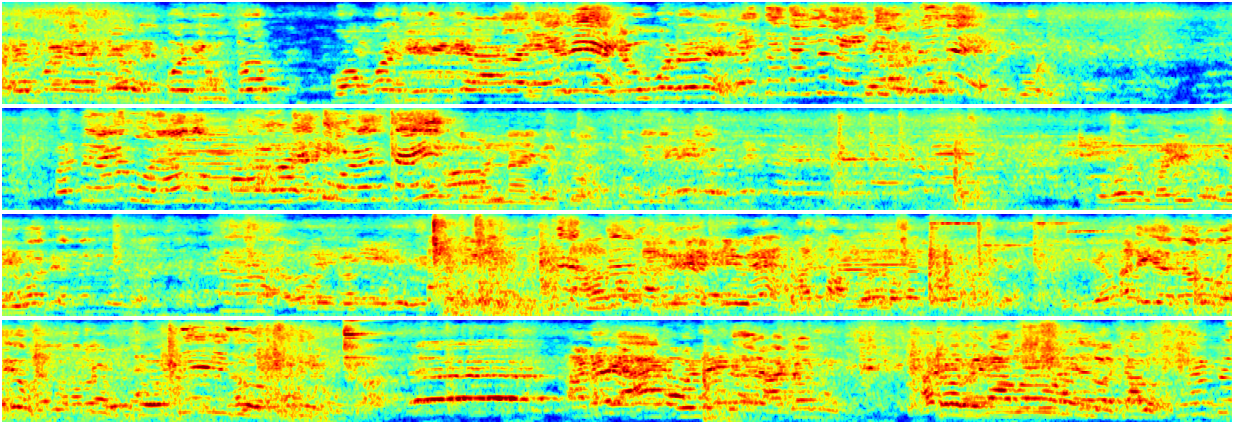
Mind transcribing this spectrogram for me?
અરે પણ એમને ઉપરથી ઉતરો. પ્રોપર જે જગ્યાએ આગ લાગી છે જવું પડે ને. તો તમને લઈ જાઉં છું ને? પણ પેલાને બોલાવો તો. ફોન તોડન થાય ખબર મળી તો સેવા કરને અરે યાર, ચાલો ભાઈ, હવે તમારા- જોડે એવી જોડે અરે આ કોઈ નહીં, યાર, આટો- આટો બેન, આ બધું વાંચી લો, ચાલો. આટલો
